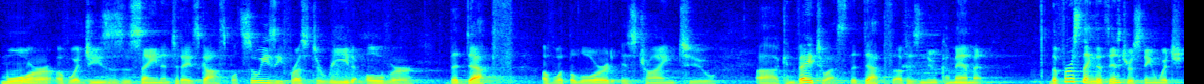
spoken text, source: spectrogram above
more of what Jesus is saying in today's gospel. It's so easy for us to read over the depth of what the Lord is trying to uh, convey to us, the depth of his new commandment. The first thing that's interesting, which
